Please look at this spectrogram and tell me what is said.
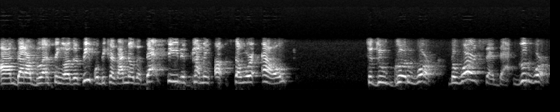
um, that are blessing other people because I know that that seed is coming up somewhere else to do good work. The word said that, good work.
